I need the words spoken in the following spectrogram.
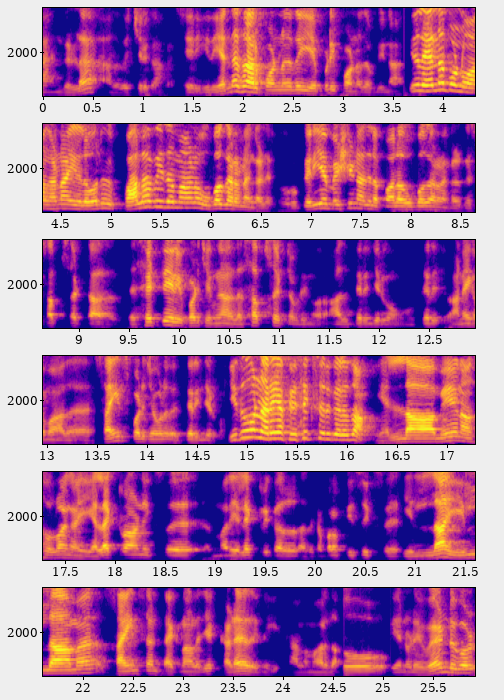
ஆங்கிளில் அதை வச்சிருக்காங்க. சரி இது என்ன சார் பண்ணுது? எப்படி பண்ணுது அப்படின்னா இதில் என்ன பண்ணுவாங்கன்னா இதில் வந்து பலவிதமான உபகரணங்கள் இருக்குது ஒரு பெரிய மெஷின் அதில் பல உபகரணங்கள் இருக்கு. சப்செட்டா செட் தியரி படிச்சிங்கன்னா அதில் சப்செட் அப்படின்னு வரும். அது தெரிஞ்சிருக்கும். தெரி அநேகமாக அதை சயின்ஸ் படிச்சவங்களுக்கு அது தெரிஞ்சிருக்கும். இதுவும் நிறைய ஃபிசிக்ஸ் இருக்கிறது தான். எல்லாமே நான் சொல்கிறேங்க எலக்ட்ரானிக்ஸ் அது மாதிரி எலக்ட்ரிக்கல் அதுக்கப்புறம் ஃபிசிக்ஸு எல்லாம் இல்லாமல் சயின்ஸ் அண்ட் டெக்னாலஜியே கிடையாது இன்னைக்கு. அந்த மாதிரி தான். ஸோ என்னுடைய வேண்டுகோள்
